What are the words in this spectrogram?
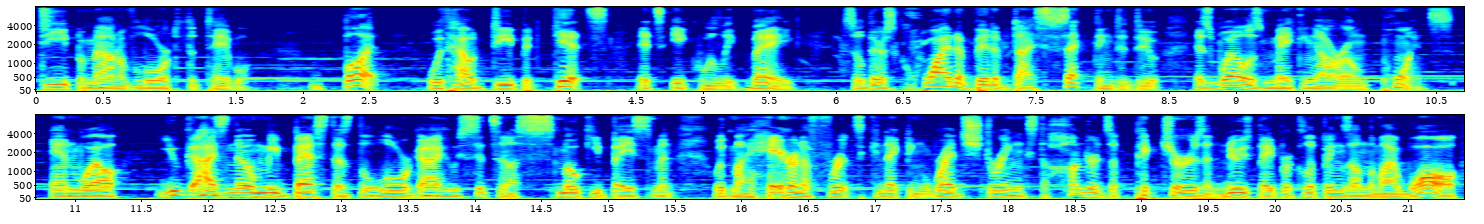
deep amount of lore to the table, but with how deep it gets, it's equally vague, so there's quite a bit of dissecting to do, as well as making our own points. And well, you guys know me best as the lore guy who sits in a smoky basement with my hair in a fritz connecting red strings to hundreds of pictures and newspaper clippings on my wall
